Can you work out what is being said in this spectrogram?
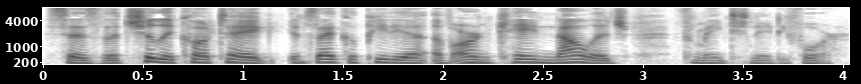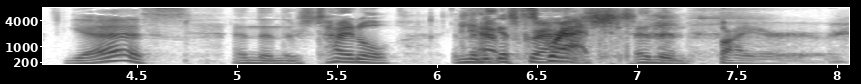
says the Chillicoathe Encyclopedia of Arcane Knowledge from 1884 Yes, and then there's title, And then it gets scratched. and then fire.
